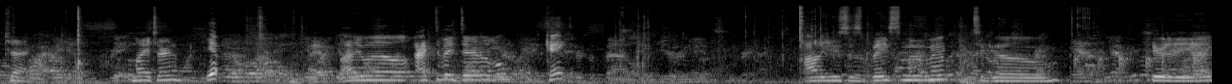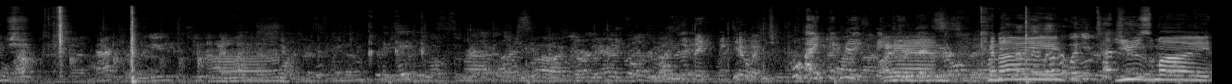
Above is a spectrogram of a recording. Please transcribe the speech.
Okay. My turn. Yep. I will activate Daredevil. Okay. I'll use his base movement to go here to the edge. Uh, and can I use my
